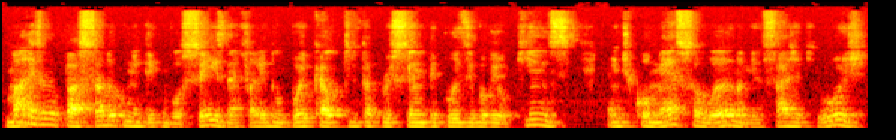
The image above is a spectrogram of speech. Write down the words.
Mas ano passado eu comentei com vocês, né, falei do boi caiu 30%, depois desenvolveu 15%, a gente começa o ano, a mensagem aqui hoje,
